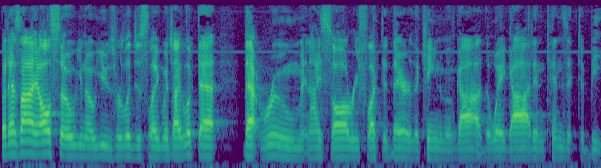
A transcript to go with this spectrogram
But as I also, you know, use religious language, I looked at that room and I saw reflected there the kingdom of God, the way God intends it to be.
